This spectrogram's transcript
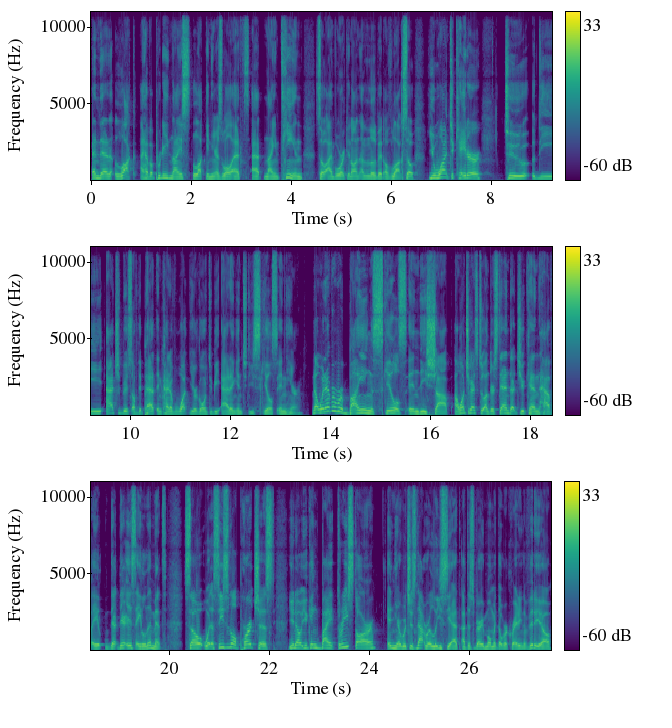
And then luck. I have a pretty nice luck in here as well at, at 19. So I'm working on a little bit of luck. So you want to cater to the attributes of the pet and kind of what you're going to be adding into these skills in here. Now, whenever we're buying skills in the shop, I want you guys to understand that you can have a that there is a limit. So with a seasonal purchase, you know, you can buy three star in here, which is not released yet at this very moment that we're creating the video,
